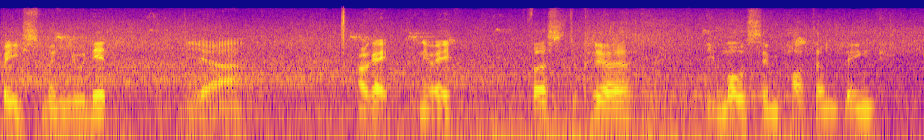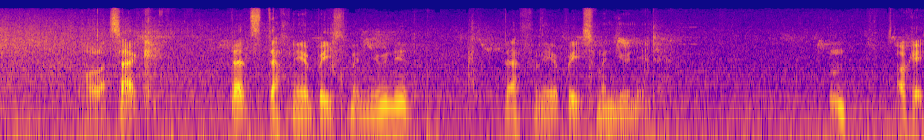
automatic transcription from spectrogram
basement unit. Yeah. Okay. Anyway, first to clear the most important thing. Hold on a sec. That's definitely a basement unit. Definitely a basement unit. Hmm. Okay.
